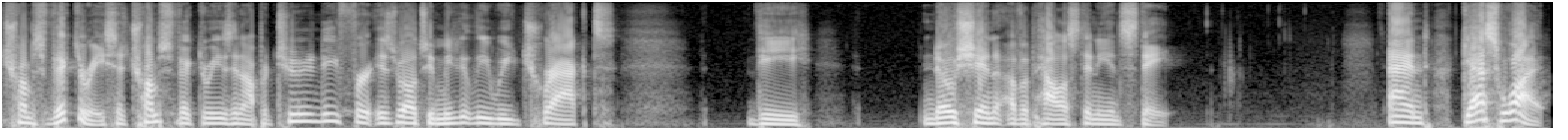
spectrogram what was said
Trump's victory. He said Trump's victory is an opportunity for Israel to immediately retract the notion of a Palestinian state. And guess what?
